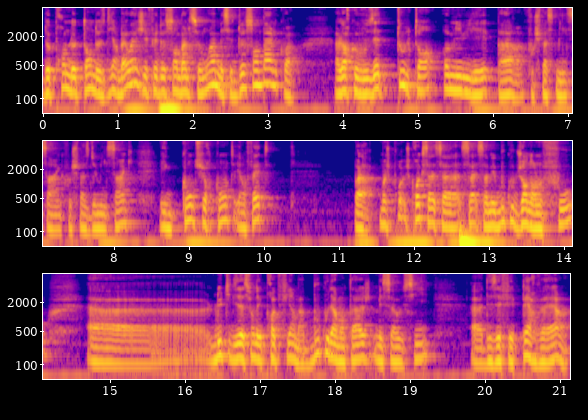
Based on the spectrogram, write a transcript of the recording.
De prendre le temps de se dire, bah ouais, j'ai fait 200 balles ce mois, mais c'est 200 balles, quoi. Alors que vous êtes tout le temps omnibilé par, faut que je fasse 1005, faut que je fasse 2005, et compte sur compte, et en fait, voilà, moi je, crois que ça, ça, ça, met beaucoup de gens dans le faux. Euh, l'utilisation des propres firmes a beaucoup d'avantages, mais ça a aussi euh, des effets pervers.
